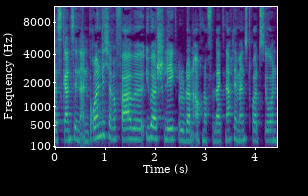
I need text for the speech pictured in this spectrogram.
das Ganze in eine bräunlichere Farbe überschlägt oder du dann auch noch vielleicht nach der Menstruation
